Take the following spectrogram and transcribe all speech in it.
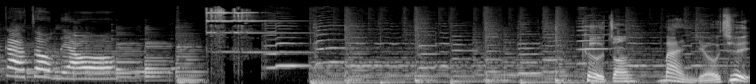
嘎种聊哦。客庄漫游去。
